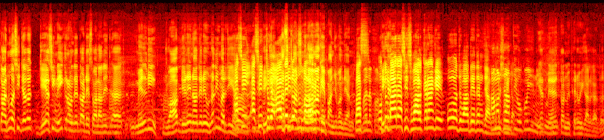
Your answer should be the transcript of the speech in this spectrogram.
ਤੁਹਾਨੂੰ ਅਸੀਂ ਜਦੋਂ ਜੇ ਅਸੀਂ ਨਹੀਂ ਕਰਾਉਂਦੇ ਤੁਹਾਡੇ ਸਵਾਲਾਂ ਦੇ ਅ, ਮਿਲਣੀ ਜਵਾਬ ਦੇਣੇ ਨਾ ਦੇਣੇ ਉਹਨਾਂ ਦੀ ਮਰਜ਼ੀ ਹੈ। ਅਸੀਂ- ਅਸੀਂ ਠੀਕ ਹੈ? ਜਵਾਬ ਦੇ ਅਸੀਂ ਤੁਹਾਨੂੰ ਸਵਾਲ ਮਿਲਾਵਾਂਗੇ ਰੱਖੇ। ਪੰਜ ਬੰਦਿਆਂ ਨੂੰ। ਬਸ ਉਸ ਤੋਂ ਬਾਅਦ ਅਸੀਂ ਸਵਾਲ ਕਰਾਂਗੇ ਉਹ ਜਵਾਬ ਦੇ ਦੇਣ ਜਾਵਾਂਗੇ। ਅਮਨ ਸ਼ਾਂਤੀ ਹੋ। ਯਾਰ ਮੈਂ ਤੁਹਾਨੂੰ ਫਿਰ ਉਹੀ ਗੱਲ ਕਰਦਾ।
